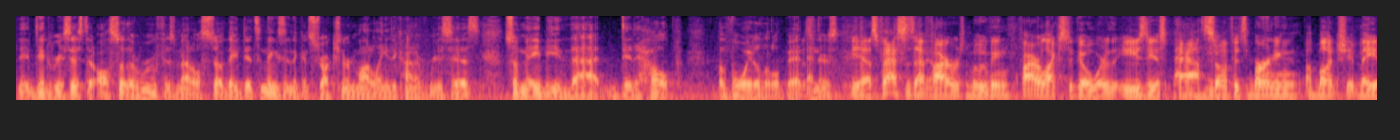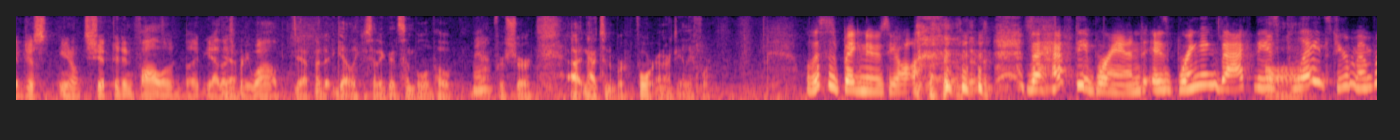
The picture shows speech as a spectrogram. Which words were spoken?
it did resist it. Also, the roof is metal, so they did some things in the construction or modeling to kind of resist. So maybe that did help avoid a little bit. And there's Yeah, as fast as that fire is moving, fire likes to go where the easiest path. Mm-hmm. So if it's burning a bunch, it may have just you know shifted and followed. But yeah, that's Yeah. pretty wild. Yeah, but yeah, like you said, a good symbol of hope. Yeah. for sure. Uh, now to number four in our daily four. Well, this is big news, y'all. the Hefty brand is bringing back these plates. Do you remember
